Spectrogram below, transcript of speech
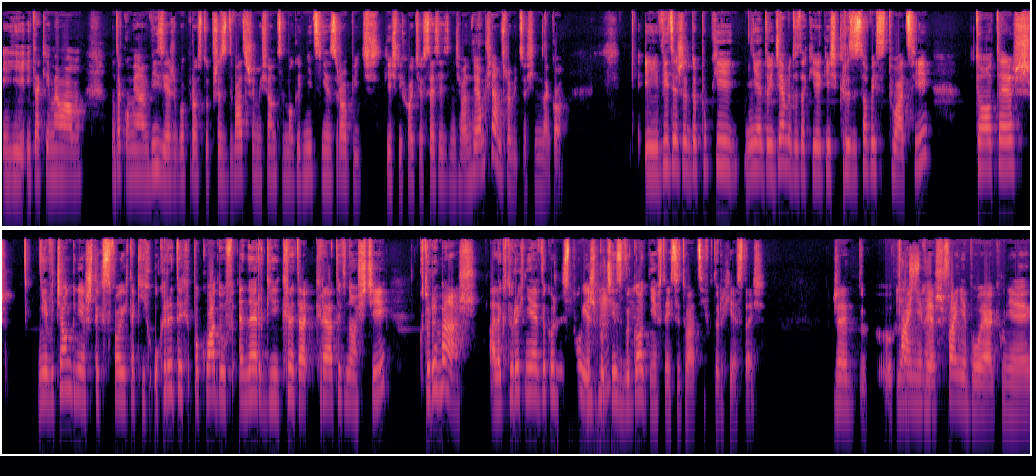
i, I takie miałam, no taką miałam wizję, że po prostu przez 2-3 miesiące mogę nic nie zrobić, jeśli chodzi o sesję zdjęciową, no to ja musiałam zrobić coś innego. I widzę, że dopóki nie dojdziemy do takiej jakiejś kryzysowej sytuacji, to też nie wyciągniesz tych swoich takich ukrytych pokładów energii, kreatywności, które masz, ale których nie wykorzystujesz, mhm. bo ci jest wygodnie w tej sytuacji, w których jesteś. Że fajnie, Jasne. wiesz, fajnie było, jak mnie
